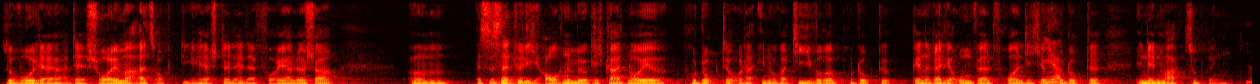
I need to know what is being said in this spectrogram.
sowohl der, der Schäume als auch die Hersteller der Feuerlöscher. Ähm, es ist natürlich auch eine Möglichkeit, neue Produkte oder innovativere Produkte, generell ja umweltfreundliche ja. Produkte in den Markt zu bringen. Ja.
